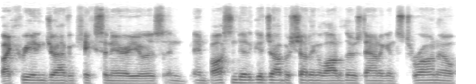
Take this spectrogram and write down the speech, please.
by creating drive and kick scenarios. And and Boston did a good job of shutting a lot of those down against Toronto.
